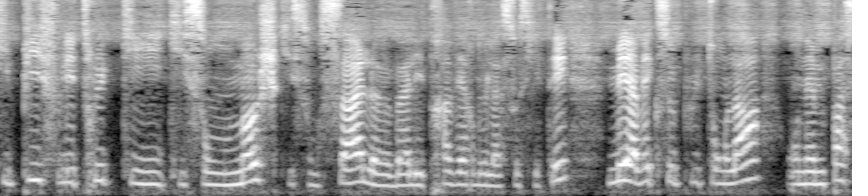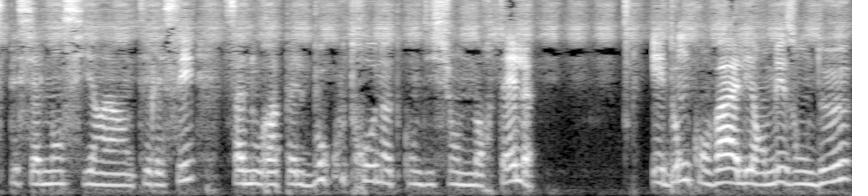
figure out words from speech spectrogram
qui piffent les trucs qui, sont moches, qui sont sales, bah, les travers de la société. Mais avec ce Pluton-là, on n'aime pas spécialement s'y intéresser, ça nous rappelle beaucoup trop notre condition de mortel. Et donc on va aller en maison 2,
